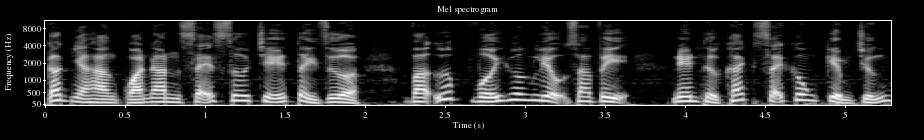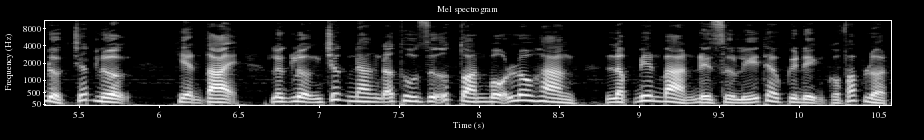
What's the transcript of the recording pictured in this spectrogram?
Các nhà hàng quán ăn sẽ sơ chế tẩy rửa và ướp với hương liệu gia vị nên thực khách sẽ không kiểm chứng được chất lượng. Hiện tại, lực lượng chức năng đã thu giữ toàn bộ lô hàng, lập biên bản để xử lý theo quy định của pháp luật.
